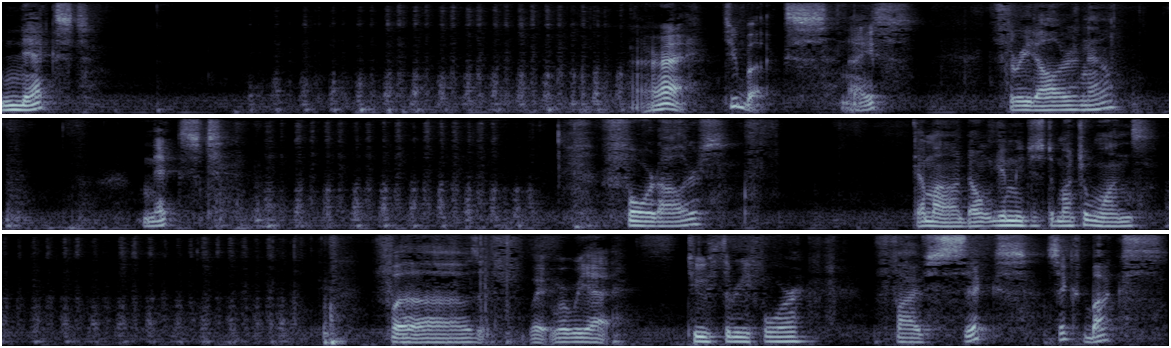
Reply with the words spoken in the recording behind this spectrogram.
Next. All right, two bucks. Nice. Three dollars now. Next. Four dollars. Come on, don't give me just a bunch of ones. Uh, was it? Wait, where we at? Two, three, four, five, six. Six bucks.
